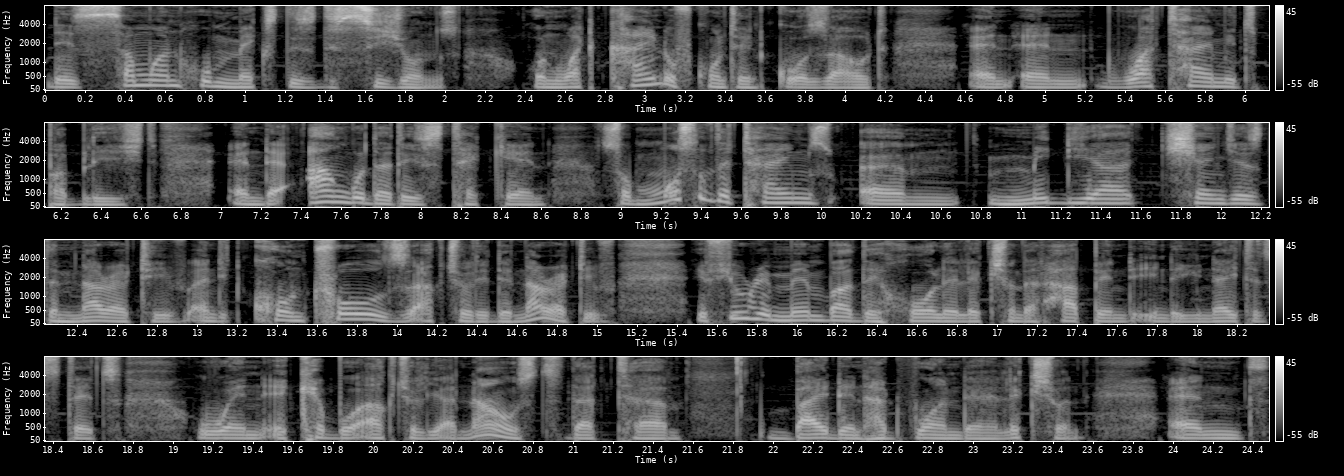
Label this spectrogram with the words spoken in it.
there's someone who makes these decisions on what kind of content goes out and, and what time it's published and the angle that is taken. So, most of the times, um, media changes the narrative and it controls actually the narrative. If you remember the whole election that happened in the United States when a cable actually announced that um, Biden had won the election, and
